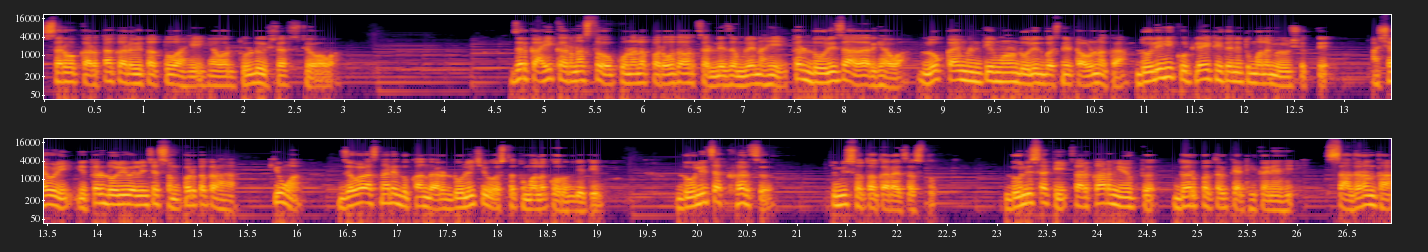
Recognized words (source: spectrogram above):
सर्व करता करविता तो आहे यावर दृढ विश्वास ठेवावा. जर काही कारणास्तव कोणाला पर्वतावर चढणे जमले नाही तर डोलीचा आधार घ्यावा. लोक काय म्हणतील म्हणून डोलीत बसणे टाळू नका. डोली ही कुठल्याही ठिकाणी तुम्हाला मिळू शकते. अशा वेळी इतर डोलीवाल्यांच्या संपर्कात राहा किंवा जवळ असणारे दुकानदार डोलीची व्यवस्था तुम्हाला करून देतील. डोलीचा खर्च तुम्ही स्वतः करायचा असतो. डोलीसाठी सरकार नियुक्त दरपत्रक त्या ठिकाणी आहे. साधारणतः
